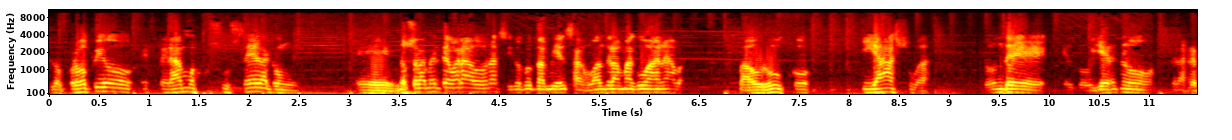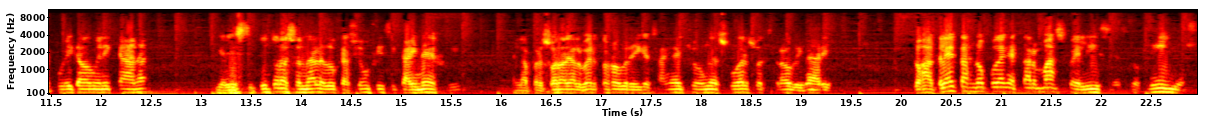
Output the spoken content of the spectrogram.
lo propio esperamos suceda con eh, no solamente Barahona, sino con también San Juan de la Maguana, Bauruco y Asua, donde el gobierno de la República Dominicana el Instituto Nacional de Educación Física INEFI, en la persona de Alberto Rodríguez, han hecho un esfuerzo extraordinario. Los atletas no pueden estar más felices, los niños,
